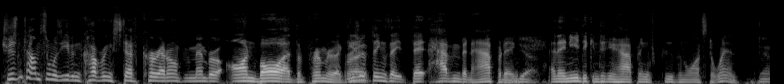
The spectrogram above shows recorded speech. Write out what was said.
Tristan Thompson was even covering Steph Curry. I don't know if you remember on ball at the perimeter. Like these right. are things that, that haven't been happening, yeah. and they need to continue happening if Cleveland wants to win. Yeah.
